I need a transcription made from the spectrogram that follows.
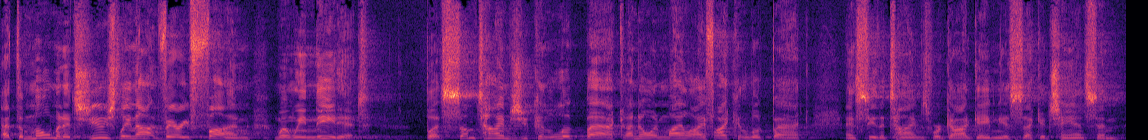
At the moment, it's usually not very fun when we need it, but sometimes you can look back. I know in my life, I can look back and see the times where God gave me a second chance, and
